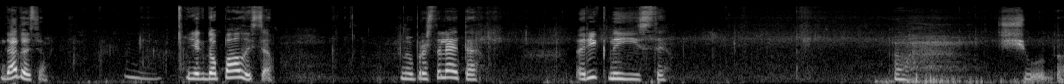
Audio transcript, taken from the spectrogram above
Да, Дося? Як допалися. Ну, представляєте, рік не їсти. Ох, чудо.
